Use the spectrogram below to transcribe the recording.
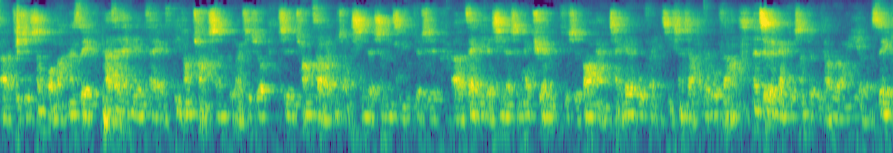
呃就是生活嘛。那所以他在那边在地方创生，不管是说是创造一种新的生机，就是呃在地的新的生态圈，就是包含产业的部分以及生小孩的部分啊，那这个感觉上就比较容易了。所以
